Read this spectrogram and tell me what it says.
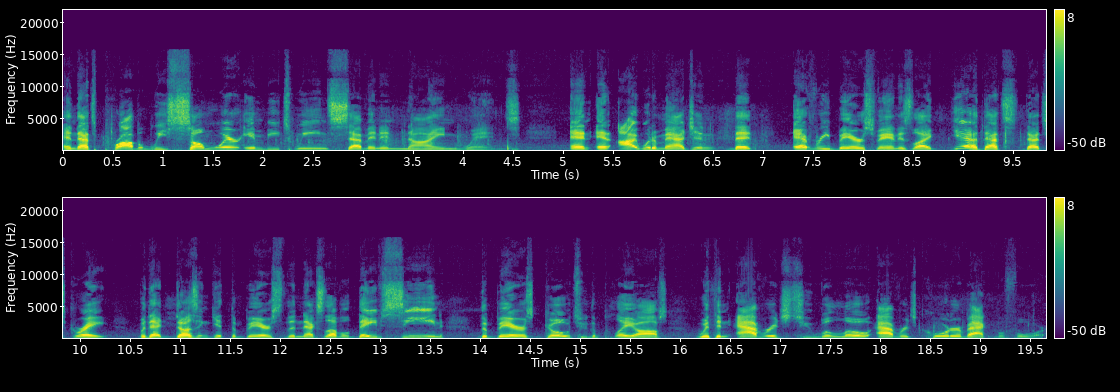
And that's probably somewhere in between seven and nine wins. And and I would imagine that every Bears fan is like, yeah, that's that's great, but that doesn't get the Bears to the next level. They've seen the Bears go to the playoffs with an average to below average quarterback before.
